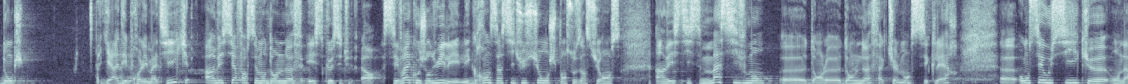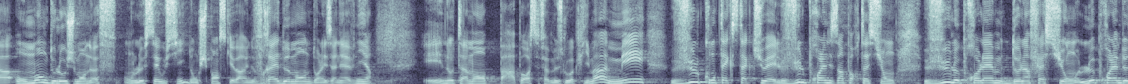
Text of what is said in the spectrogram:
Donc, il y a des problématiques. Investir forcément dans le neuf, est-ce que c'est... Alors, c'est vrai qu'aujourd'hui, les, grandes institutions, je pense aux assurances, investissent massivement euh, dans, le, dans le neuf actuellement, c'est clair. Euh, on sait aussi qu'on on manque de logements neufs, on le sait aussi. Donc, je pense qu'il va y avoir une vraie demande dans les années à venir et notamment par rapport à cette fameuse loi climat, mais vu le contexte actuel, vu le problème des importations, vu le problème de l'inflation, le problème de,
